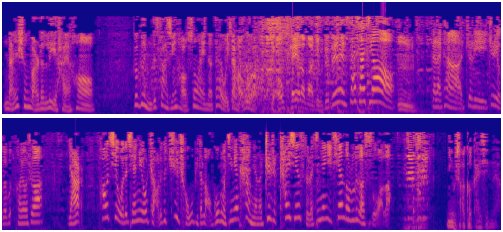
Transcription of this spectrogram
男生玩的厉害哈。哥哥，你的发型好帅呢，带我一下好不好？就 OK 了嘛，对不对？对。撒撒娇。嗯。再来看啊，这里这里有个朋友说，杨儿。抛弃我的前女友，找了个巨丑无比的老公。我今天看见了，真是开心死了。今天一天都乐死我了。你有啥可开心的呀？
